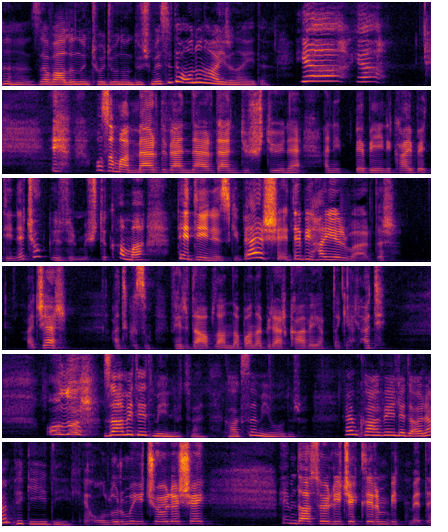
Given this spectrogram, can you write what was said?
Zavallının çocuğunun düşmesi de onun hayrınaydı. Ya ya. Eh, o zaman merdivenlerden düştüğüne, hani bebeğini kaybettiğine çok üzülmüştük ama dediğiniz gibi her şeyde bir hayır vardır. Hacer, hadi kızım Feride ablanla bana birer kahve yap da gel hadi. Olur. Zahmet etmeyin lütfen. Kalksam iyi olur. Hem kahveyle de aram pek iyi değil. E, olur mu hiç öyle şey? Hem daha söyleyeceklerim bitmedi.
